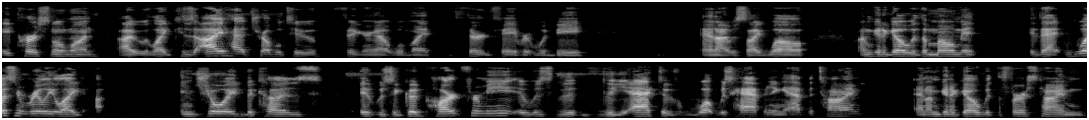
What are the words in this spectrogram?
a personal one. I would like because I had trouble too figuring out what my third favorite would be, and I was like, well, I'm gonna go with a moment that wasn't really like enjoyed because it was a good part for me. It was the the act of what was happening at the time. And I'm gonna go with the first time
